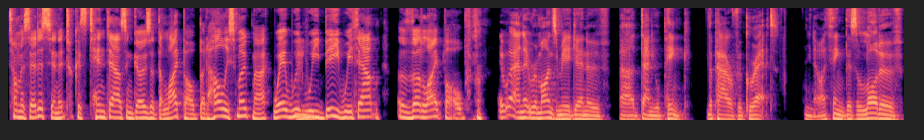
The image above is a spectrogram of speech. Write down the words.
Thomas Edison, it took us 10,000 goes at the light bulb, but holy smoke, Mark, where would mm. we be without the light bulb? and it reminds me again of uh, Daniel Pink, The Power of Regret. You know, I think there's a lot of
